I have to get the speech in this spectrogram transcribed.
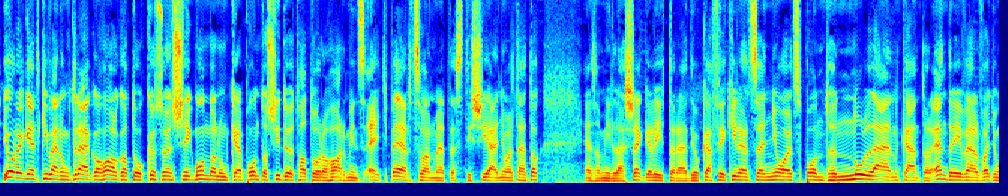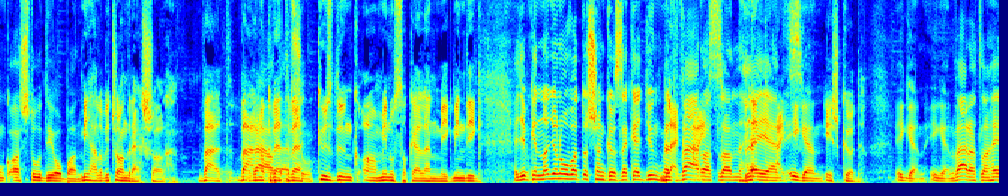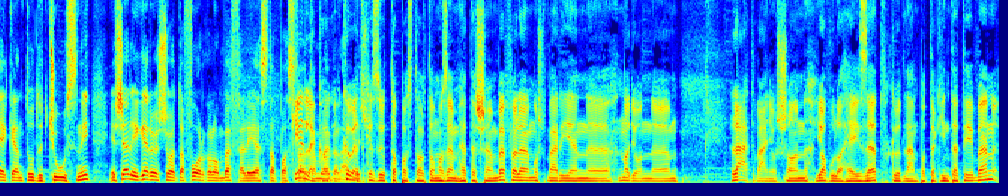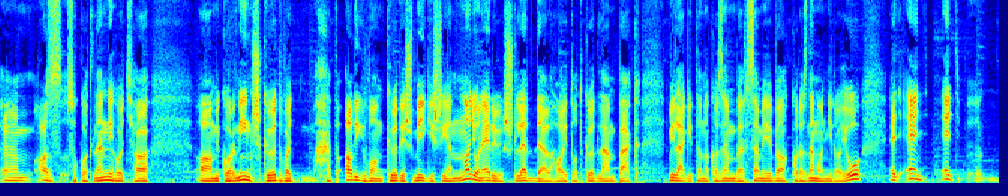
Jó reggelt kívánunk, drága hallgató közönség! Mondanunk kell pontos időt, 6 óra 31 perc van, mert ezt is hiányoltátok. Ez a Millás reggel, itt a Rádió Café 98.0-án Kántor Endrével vagyunk a stúdióban. Mihálovics Andrással vált, válnak Ráadásul. vetve. Küzdünk a mínuszok ellen még mindig. Egyébként nagyon óvatosan közlekedjünk, mert Black váratlan ice. helyen, Black ice igen, És köd. igen, igen, váratlan helyeken tud csúszni, és elég erős volt a forgalom befelé, ezt tapasztaltam Kérlek, a legalábbis. következőt tapasztaltam az M7-esen befele, most már ilyen nagyon látványosan javul a helyzet ködlámpa tekintetében. Az szokott lenni, hogyha amikor nincs köd, vagy hát alig van köd, és mégis ilyen nagyon erős leddel hajtott ködlámpák világítanak az ember szemébe, akkor az nem annyira jó. Egy, egy, egy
